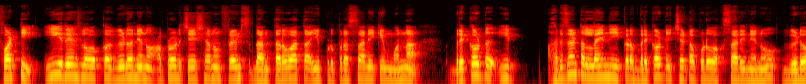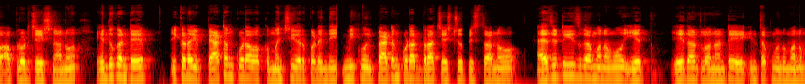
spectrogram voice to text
ఫార్టీ ఈ రేంజ్లో ఒక వీడియో నేను అప్లోడ్ చేశాను ఫ్రెండ్స్. దాని తర్వాత ఇప్పుడు ప్రస్తుతానికి మొన్న బ్రేక్అవుట్ ఈ హరిజంటల్ లైన్ ఇక్కడ బ్రేక్అవుట్ ఇచ్చేటప్పుడు ఒకసారి నేను వీడియో అప్లోడ్ చేసినాను. ఎందుకంటే ఇక్కడ ఈ ప్యాటర్న్ కూడా ఒక మంచి ఏర్పడింది. మీకు ఈ ప్యాటర్న్ కూడా డ్రా చేసి చూపిస్తాను. యాజ్ ఇట్ ఈజ్గా మనము ఏ ఏ దాంట్లోనంటే ఇంతకుముందు మనం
